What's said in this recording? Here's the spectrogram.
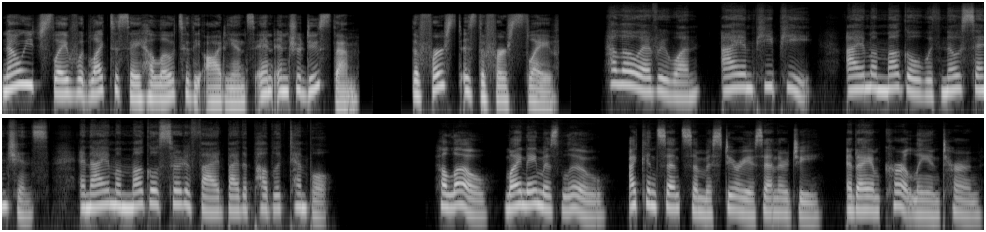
Now each slave would like to say hello to the audience and introduce them. The first is the first slave. Hello everyone, I am PP. I am a muggle with no sentience, and I am a muggle certified by the public temple. Hello, my name is Lou. I can sense some mysterious energy, and I am currently in turn.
